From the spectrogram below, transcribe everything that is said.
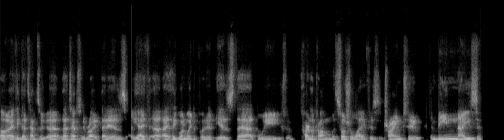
Oh, I think that's absolutely uh, that's absolutely right. That is, yeah, I, th- uh, I, think one way to put it is that we part of the problem with social life is trying to be nice and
